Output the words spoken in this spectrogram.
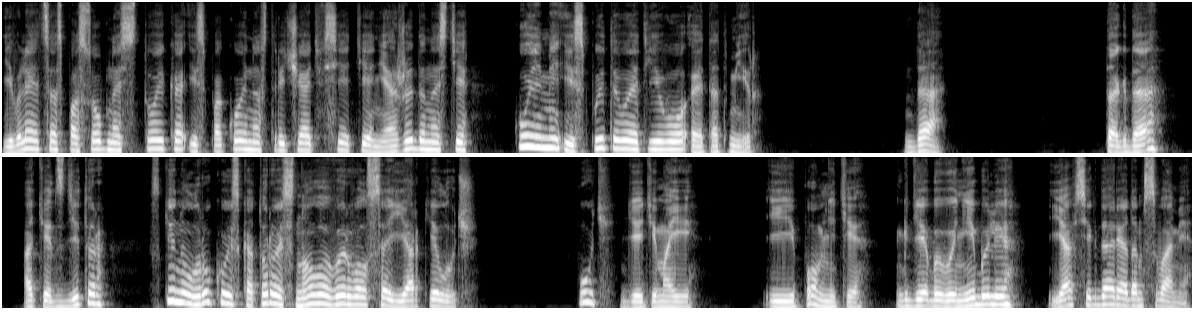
является способность стойко и спокойно встречать все те неожиданности, коими испытывает его этот мир. Да. Тогда отец Дитер скинул руку, из которой снова вырвался яркий луч. «Путь, дети мои. И помните, где бы вы ни были, я всегда рядом с вами».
